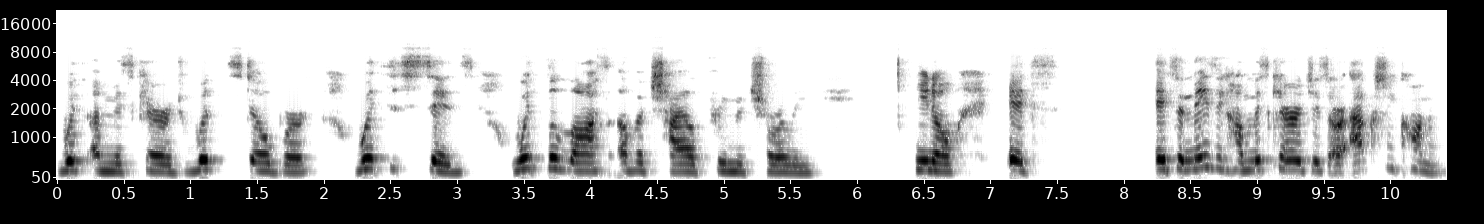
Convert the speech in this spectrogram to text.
with a miscarriage with stillbirth with sids with the loss of a child prematurely. You know it's it's amazing how miscarriages are actually common.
